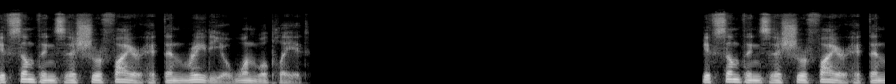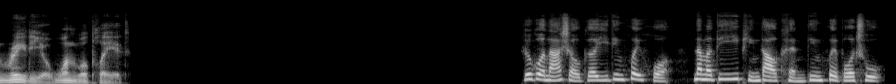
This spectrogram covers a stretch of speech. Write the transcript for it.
If something's a surefire hit, then Radio 1 will play it. If something's a surefire hit, then Radio 1 will play it. 如果哪首歌一定会火，那么第一频道肯定会播出。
